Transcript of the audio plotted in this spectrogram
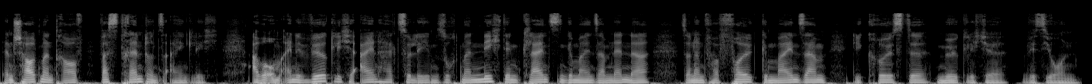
Dann schaut man drauf, was trennt uns eigentlich. Aber um eine wirkliche Einheit zu leben, sucht man nicht den kleinsten gemeinsamen Nenner, sondern verfolgt gemeinsam die größte mögliche Vision.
